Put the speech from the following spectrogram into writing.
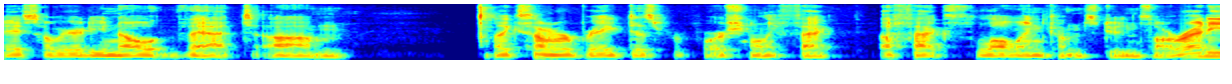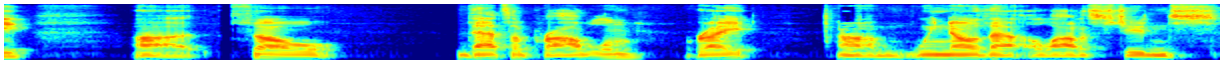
Okay, so we already know that um, like summer break disproportionately affect, affects low income students already. Uh, so that's a problem, right? Um, we know that a lot of students,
